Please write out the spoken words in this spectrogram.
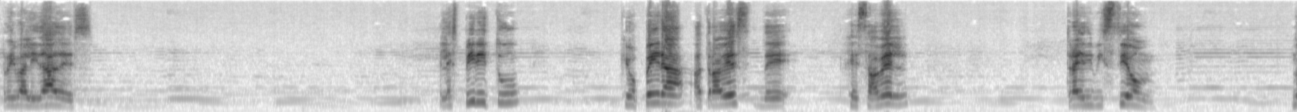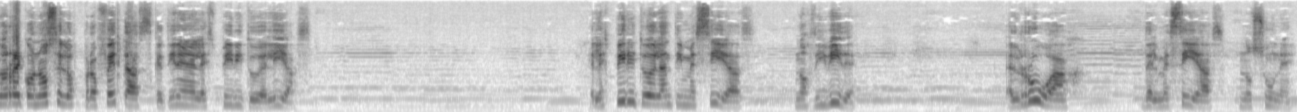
rivalidades. El espíritu que opera a través de Jezabel trae división. No reconoce los profetas que tienen el espíritu de Elías. El espíritu del antimesías nos divide. El ruaj del Mesías nos une,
